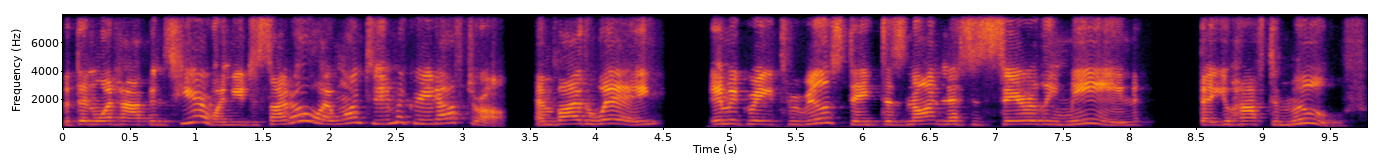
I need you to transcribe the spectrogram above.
but then what happens here when you decide, oh, I want to immigrate after all? And by the way, immigrate through real estate does not necessarily mean that you have to move.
